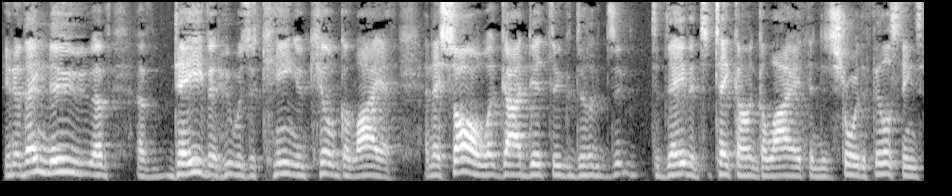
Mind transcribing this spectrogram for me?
You know, they knew of, of David, who was a king who killed Goliath. And they saw what God did to, to, to David to take on Goliath and destroy the Philistines Philistines.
